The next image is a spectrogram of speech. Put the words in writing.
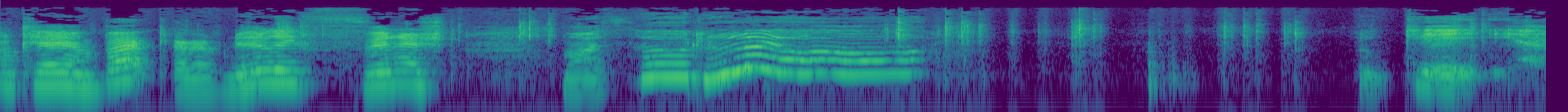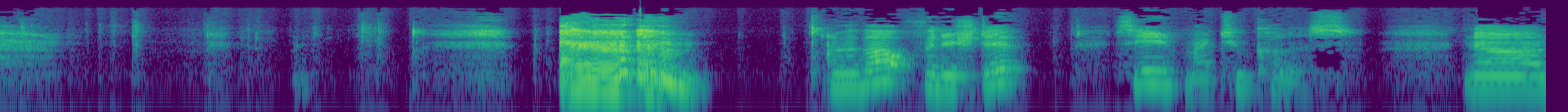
Okay, I'm back and I've nearly finished my third layer. Okay. I've about finished it. See, my two colours. Now,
